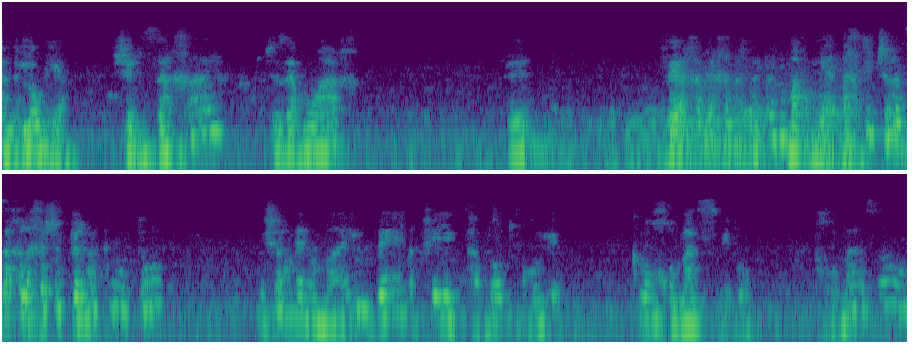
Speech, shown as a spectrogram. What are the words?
אנלוגיה של זחל, שזה המוח, ו... ואחר כך אנחנו נתנו מהתחתית של הזחל, אחרי שפירקנו אותו, נשאר ממנו מים, ומתחיל להתהוות גולם, כמו חומה סביבו. החומה הזו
